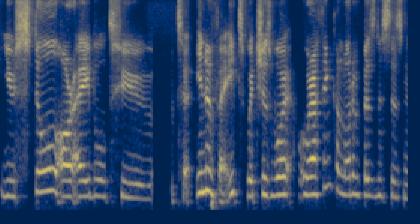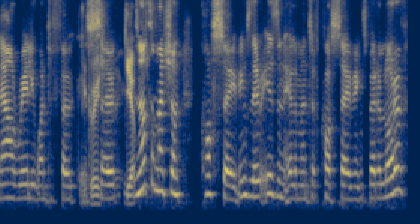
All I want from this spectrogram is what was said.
you still are able to to innovate, which is where, where I think a lot of businesses now really want to focus. Agreed. So yep. it's not so much on cost savings. There is an element of cost savings, but a lot of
